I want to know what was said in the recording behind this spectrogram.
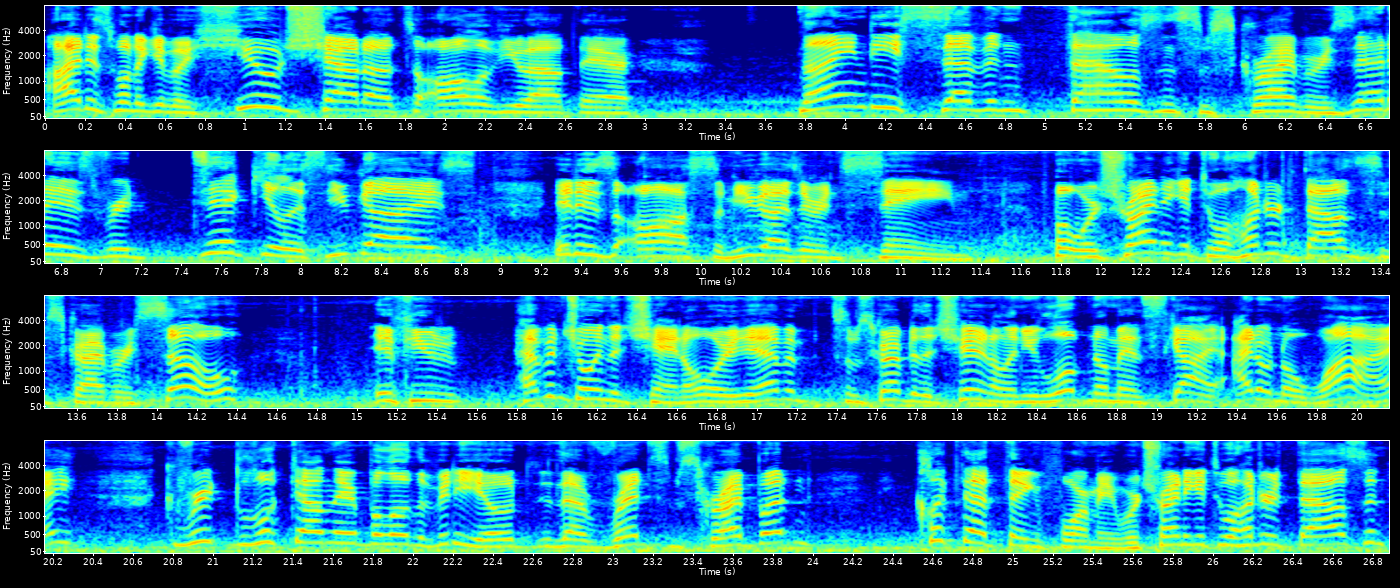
I just want to give a huge shout out to all of you out there. 97,000 subscribers. That is ridiculous. You guys, it is awesome. You guys are insane. But we're trying to get to 100,000 subscribers. So, if you haven't joined the channel or you haven't subscribed to the channel and you love No Man's Sky, I don't know why, look down there below the video, that red subscribe button, click that thing for me. We're trying to get to 100,000,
